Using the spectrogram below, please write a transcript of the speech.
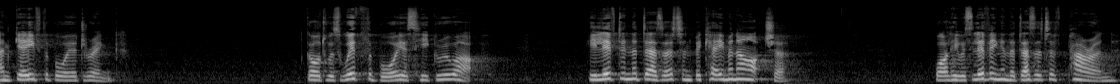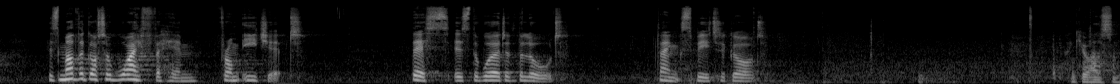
and gave the boy a drink. God was with the boy as he grew up. He lived in the desert and became an archer. While he was living in the desert of Paran, his mother got a wife for him from Egypt. This is the word of the Lord. Thanks be to God. Thank you, Alison.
